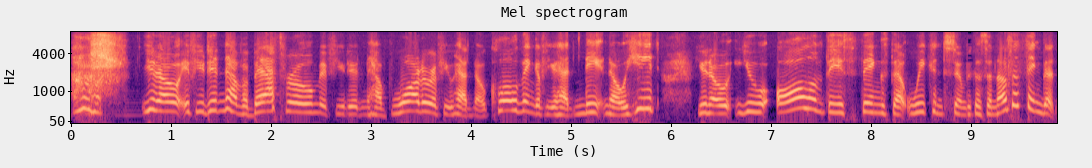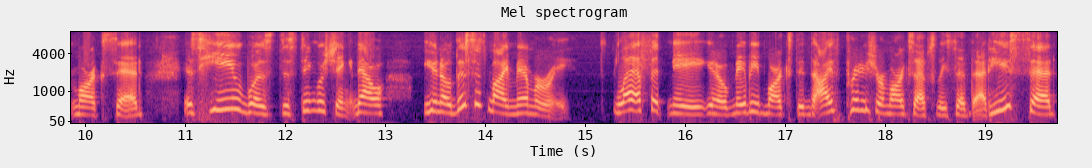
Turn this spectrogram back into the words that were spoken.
you know, if you didn't have a bathroom, if you didn't have water, if you had no clothing, if you had no heat, you know, you all of these things that we consume. Because another thing that Marx said is he was distinguishing. Now, you know, this is my memory. Laugh at me, you know, maybe Marx didn't. I'm pretty sure Marx actually said that. He said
